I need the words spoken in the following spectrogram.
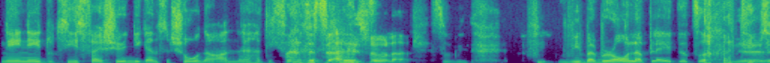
nee, nee, du ziehst voll schön die ganzen Schoner an, ne? Hatte ich so. das ist alles schon. so wie, wie, beim Rollerblade und so. Hatte Ja. ich,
